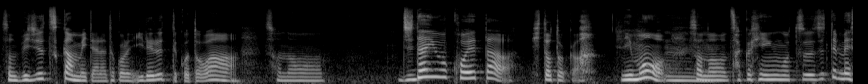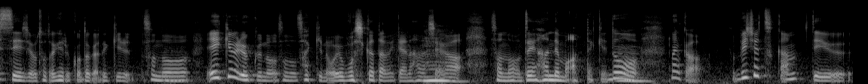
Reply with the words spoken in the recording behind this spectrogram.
その美術館みたいなところに入れるってことは、その時代を超えた人とか。にも、うん。その作品を通じてメッセージを届けることができる。その影響力のそのさっきの及ぼし方みたいな話が、うん。その前半でもあったけど、うん。なんか美術館っていう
